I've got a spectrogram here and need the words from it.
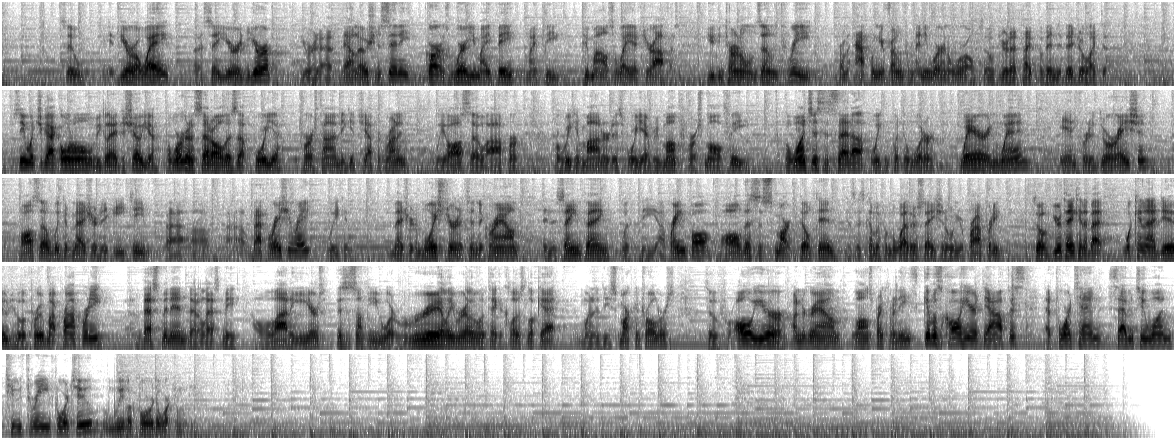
so if you're away, let's say you're in Europe, you're in, uh, down Ocean City, regardless where you might be, might be two miles away at your office, you can turn on zone three from app on your phone from anywhere in the world. So if you're that type of individual like to see what you got going on, we'll be glad to show you. But we're gonna set all this up for you the first time to get you up and running. We also offer where we can monitor this for you every month for a small fee. But once this is set up, we can put the water where and when in for the duration. Also, we can measure the ET uh, evaporation rate. We can measure the moisture that's in the ground, and the same thing with the uh, rainfall. All this is smart built in because it's coming from a weather station on your property. So if you're thinking about what can I do to improve my property, investment in that'll last me a lot of years, this is something you would really, really want to take a close look at, one of these smart controllers. So for all your underground lawn sprinkler needs, give us a call here at the office at 410-721-2342. We look forward to working with you.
